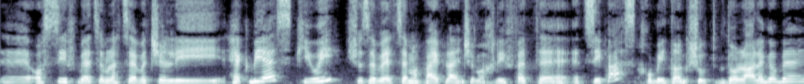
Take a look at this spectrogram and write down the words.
אה, הוסיף בעצם לצוות שלי HackBS QE שזה בעצם ה pipeline שמחליף את, אה, את CPAS אנחנו בהתרגשות גדולה לגבי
